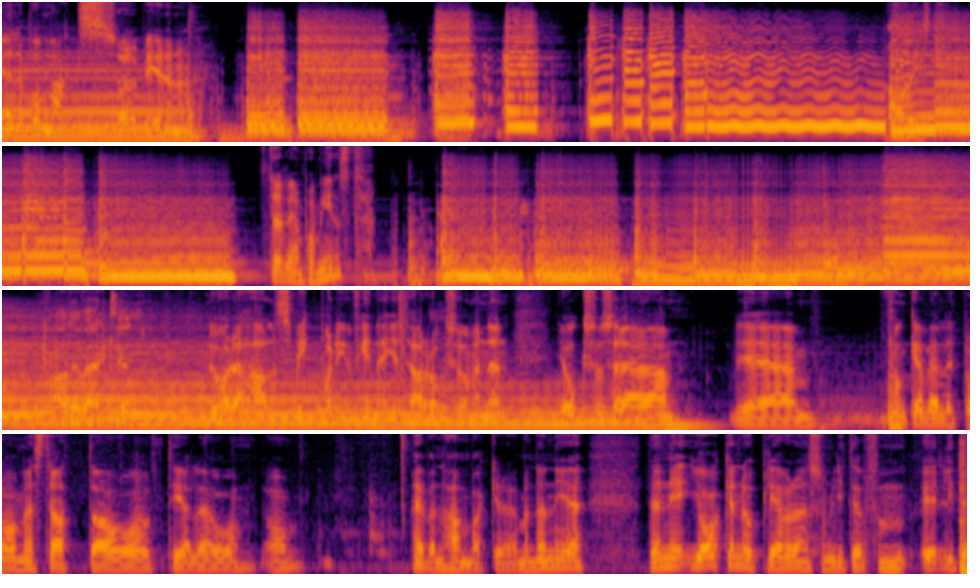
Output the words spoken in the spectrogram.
Eller på max så det blir en... Ställer den på minst. Ja, det är verkligen... Nu var det halsmick på din fina gitarr också, men den det är också sådär... Eh, funkar väldigt bra med stratta och tele och ja, även handbackare. Men den är, den är... Jag kan uppleva den som lite för... Eh, lite,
